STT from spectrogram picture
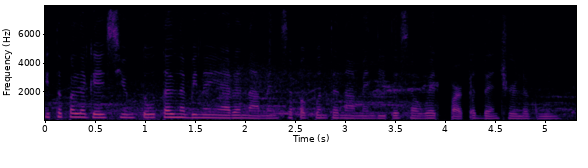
Ito pala guys yung total na binayaran namin sa pagpunta namin dito sa Wet Park Adventure Lagoon.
